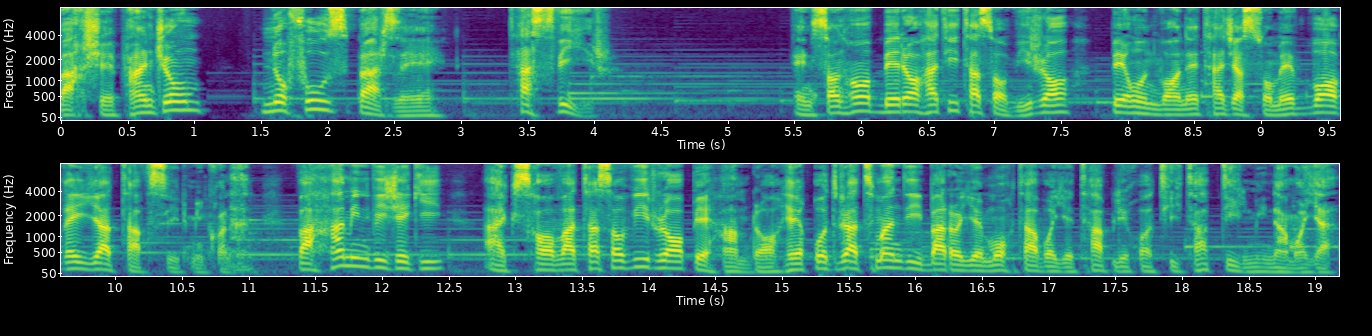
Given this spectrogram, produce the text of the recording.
بخش پنجم نفوذ بر تصویر انسان ها به راحتی تصاویر را به عنوان تجسم واقعیت تفسیر می کنند و همین ویژگی ها و تصاویر را به همراه قدرتمندی برای محتوای تبلیغاتی تبدیل می نماید.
